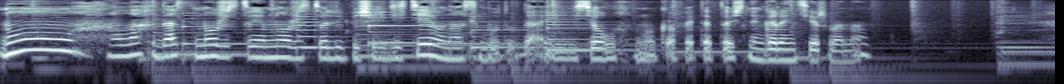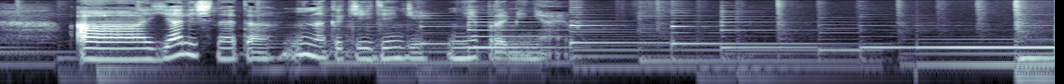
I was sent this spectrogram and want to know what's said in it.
Ну, Аллах даст множество и множество любящих детей у нас будут, да, и веселых внуков, это точно гарантированно. А я лично это ни на какие деньги не променяю. thank you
